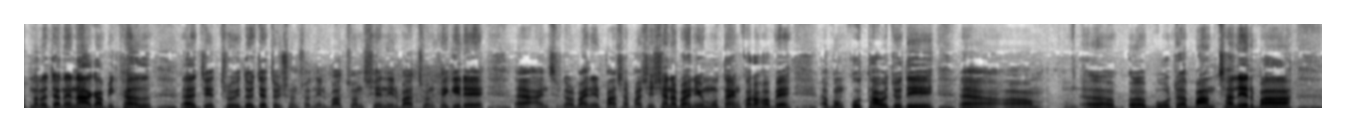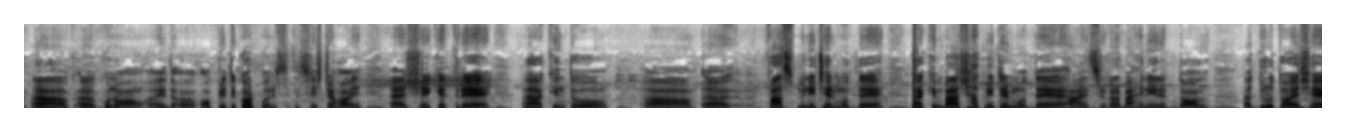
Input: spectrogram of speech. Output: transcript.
আপনারা জানেন আগামীকাল যে ত্রয়োদশ জাতীয় সংসদ নির্বাচন সেই নির্বাচনকে ঘিরে আইন শৃঙ্খলা বাহিনীর পাশাপাশি সেনাবাহিনীও মোতায়েন করা হবে এবং কোথাও যদি ভোট বানচালের বা কোনো অপ্রীতিকর পরিস্থিতি সৃষ্টি হয় সেক্ষেত্রে কিন্তু পাঁচ মিনিটের মধ্যে কিংবা সাত মিনিটের মধ্যে আইন শৃঙ্খলা বাহিনীর দল দ্রুত এসে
